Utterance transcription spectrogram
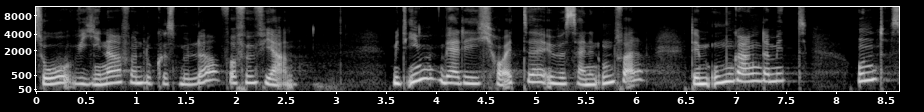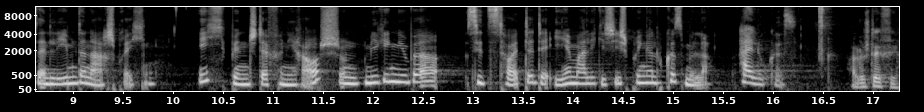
so wie jener von Lukas Müller vor fünf Jahren. Mit ihm werde ich heute über seinen Unfall, den Umgang damit und sein Leben danach sprechen. Ich bin Stefanie Rausch und mir gegenüber sitzt heute der ehemalige Skispringer Lukas Müller. Hi Lukas. Hallo Steffi.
